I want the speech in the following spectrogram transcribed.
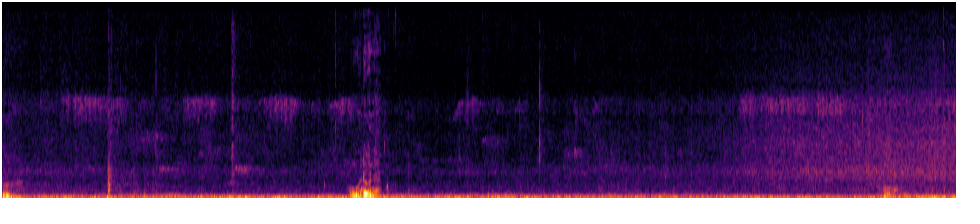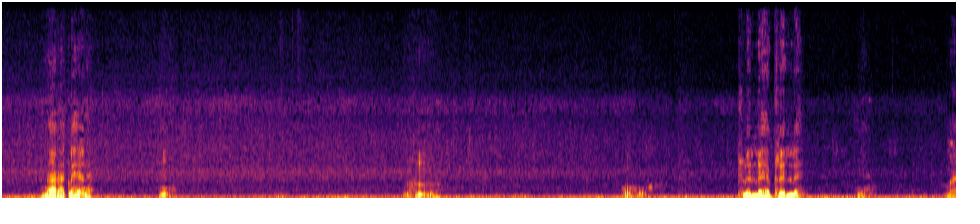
อืมโอ้โดูนะ น่ารักเลยฮะเนะนี่โอ้โหเพลินเลยฮะเพลินเลยเนี่ยมา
